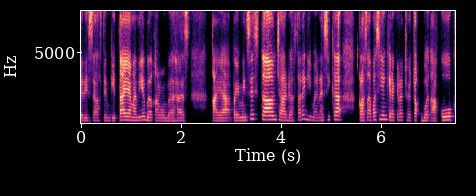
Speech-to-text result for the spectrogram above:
dari sales team kita yang nantinya bakal membahas kayak payment system, cara daftarnya gimana sih kak, kelas apa sih yang kira-kira cocok buat aku,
